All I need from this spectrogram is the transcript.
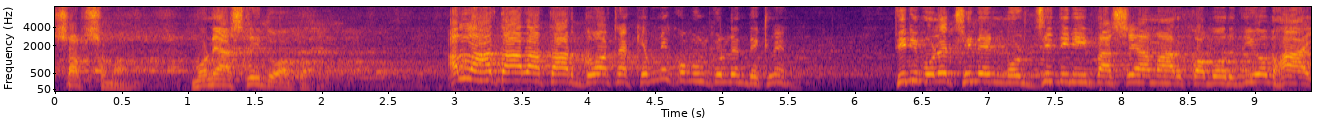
সব সময়। মনে আসলেই দোয়া করি। আল্লাহ তাআলা তার দোয়াটা কেমনি কবুল করলেন দেখলেন? তিনি বলেছিলেন মসজিদেরই পাশে আমার কবর দিও ভাই।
